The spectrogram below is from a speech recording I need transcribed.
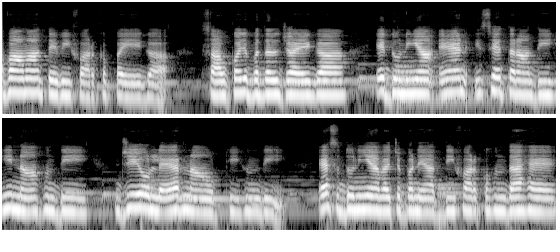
ਹਵਾਵਾਂ ਤੇ ਵੀ ਫ਼ਰਕ ਪਏਗਾ, ਸਭ ਕੁਝ ਬਦਲ ਜਾਏਗਾ। ਇਹ ਦੁਨੀਆ ਐਨ ਇਸੇ ਤਰ੍ਹਾਂ ਦੀ ਹੀ ਨਾ ਹੁੰਦੀ, ਜੇ ਉਹ ਲਹਿਰ ਨਾ ਉੱਠੀ ਹੁੰਦੀ। ਇਸ ਦੁਨੀਆ ਵਿੱਚ ਬੁਨਿਆਦੀ ਫ਼ਰਕ ਹੁੰਦਾ ਹੈ।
